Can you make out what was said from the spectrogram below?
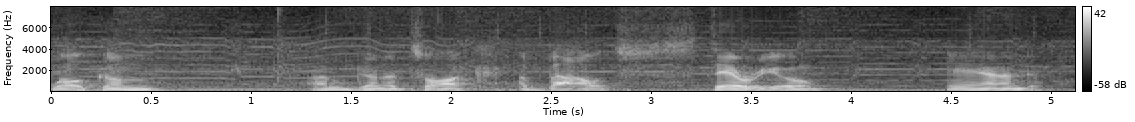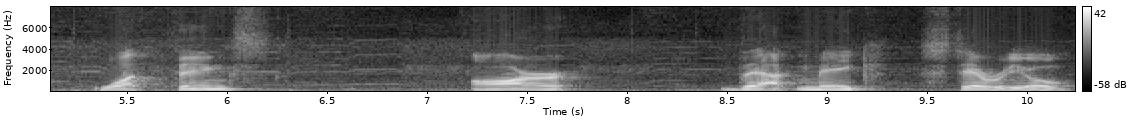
welcome. I'm gonna talk about stereo and what things are that make stereo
